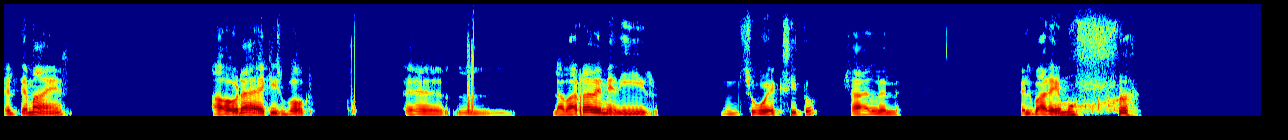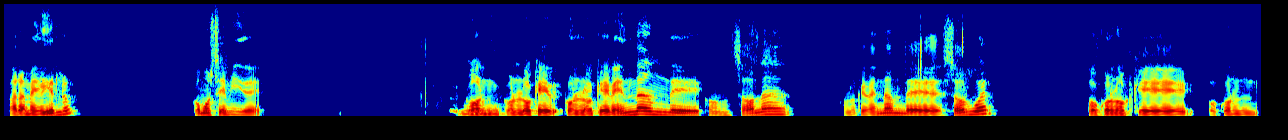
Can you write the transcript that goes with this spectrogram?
El tema es, ahora Xbox, eh, la barra de medir su éxito, o sea, el, el baremo para medirlo, ¿cómo se mide? Con, mm. con, lo que, con lo que vendan de consola, con lo que vendan de software, o con lo que, o con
